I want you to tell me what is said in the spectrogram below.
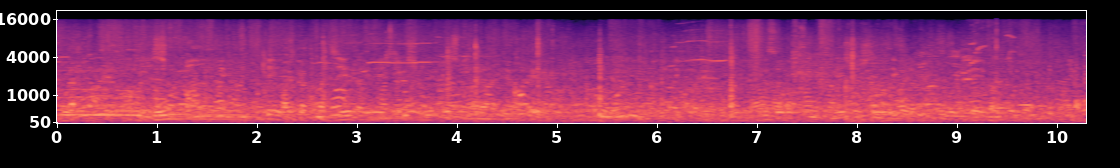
審判会の刑事が自衛隊にいましたけど、審判会の刑事が行われているので、その先に練習してもらっていいかなと思って。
